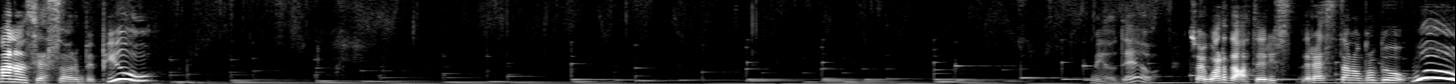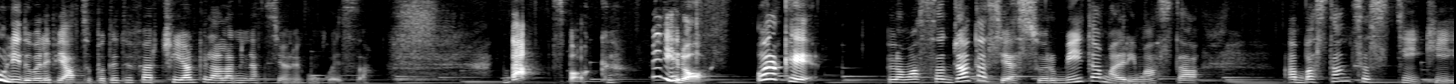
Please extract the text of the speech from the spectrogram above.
ma non si assorbe più. Mio Dio. Cioè, guardate, restano proprio uh, lì dove le piazzo. Potete farci anche la laminazione con questa. Bah, Spock. Vi dirò, ora che la massaggiata si è assorbita ma è rimasta abbastanza sticky.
